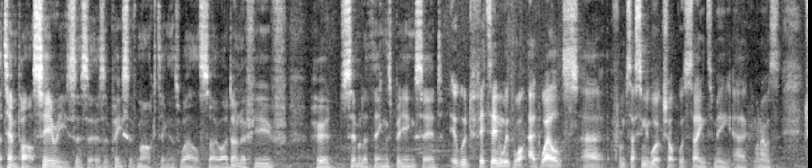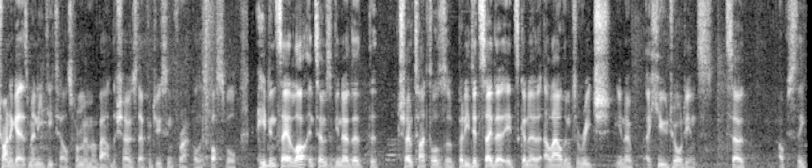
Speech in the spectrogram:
a 10 part series as a, as a piece of marketing as well. So I don't know if you've heard similar things being said. It would fit in with what Ed Wells uh, from Sesame Workshop was saying to me uh, when I was trying to get as many details from him about the shows they're producing for Apple as possible. He didn't say a lot in terms of you know the, the show titles, but he did say that it's going to allow them to reach you know a huge audience. So obviously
